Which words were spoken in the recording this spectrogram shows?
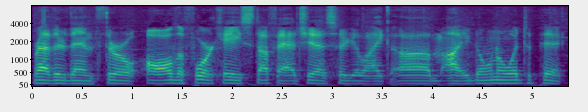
rather than throw all the 4K stuff at you so you're like, um, I don't know what to pick.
